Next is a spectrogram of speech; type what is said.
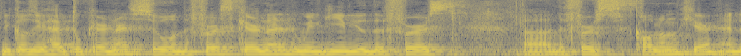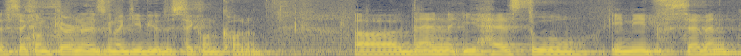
Because you have two kernels, so the first kernel will give you the first, uh, the first column here, and the second kernel is going to give you the second column. Uh, then it has to, it needs 7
